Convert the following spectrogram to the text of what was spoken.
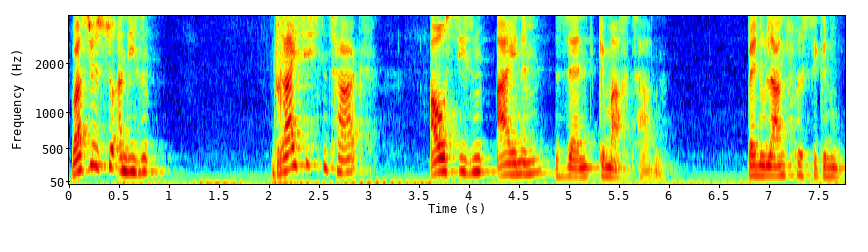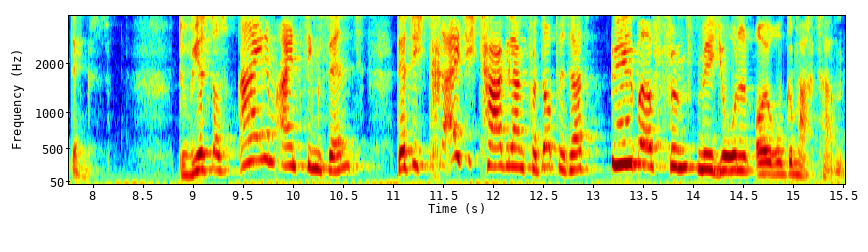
was wirst du an diesem 30. Tag aus diesem einem Cent gemacht haben, wenn du langfristig genug denkst? Du wirst aus einem einzigen Cent der sich 30 Tage lang verdoppelt hat, über 5 Millionen Euro gemacht haben.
